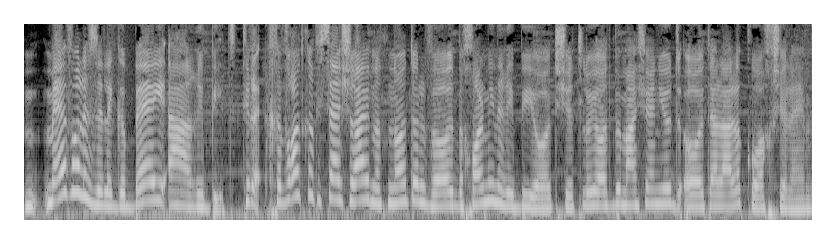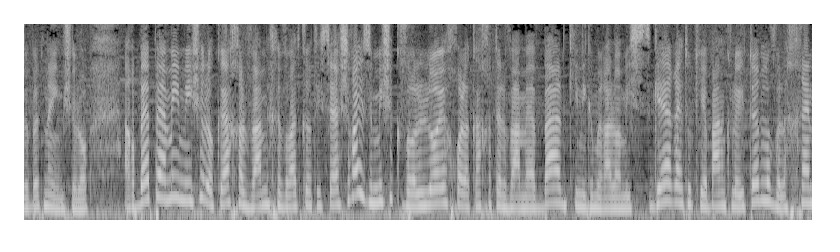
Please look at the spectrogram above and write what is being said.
מעבר לזה, לגבי הריבית. תראה, חברות כרטיסי אשראי נותנות הלוואות בכל מיני ריביות שתלויות במה שהן יודעות על הלקוח שלהם ובתנאים שלו. הרבה פעמים מי שלוקח הלוואה מחברת כרטיסי אשראי זה מי שכבר לא יכול לקחת הלוואה מהבנק כי נגמרה לו המסגרת או כי הבנק לא ייתן לו ולכן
